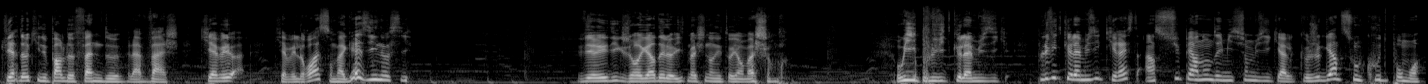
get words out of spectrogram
Claire 2 qui nous parle de Fan 2, la vache. Qui avait, qui avait le droit à son magazine aussi. Véridique, je regardais le Hit Machine en nettoyant ma chambre. Oui, plus vite que la musique. Plus vite que la musique qui reste un super nom d'émission musicale que je garde sous le coude pour moi.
